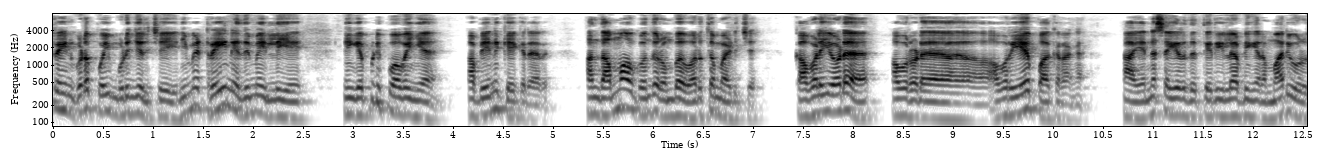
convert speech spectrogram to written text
ட்ரெயின் கூட போய் முடிஞ்சிருச்சு. இனிமேல் ட்ரெயின் எதுவுமே இல்லையே. நீங்கள் எப்படி போவீங்க? அப்படின்னு கேட்குறாரு அந்த அம்மாவுக்கு வந்து ரொம்ப வருத்தம் ஆயிடுச்சு கவலையோட அவரோட அவரையே பார்க்குறாங்க. நான் என்ன செய்யறது தெரியல அப்படிங்கிற மாதிரி ஒரு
